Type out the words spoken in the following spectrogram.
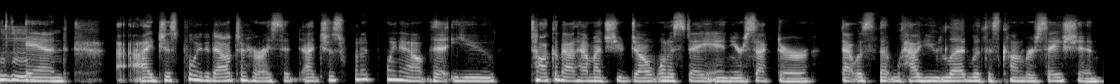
Mm-hmm. And I just pointed out to her, I said, I just want to point out that you talk about how much you don't want to stay in your sector. That was the, how you led with this conversation.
